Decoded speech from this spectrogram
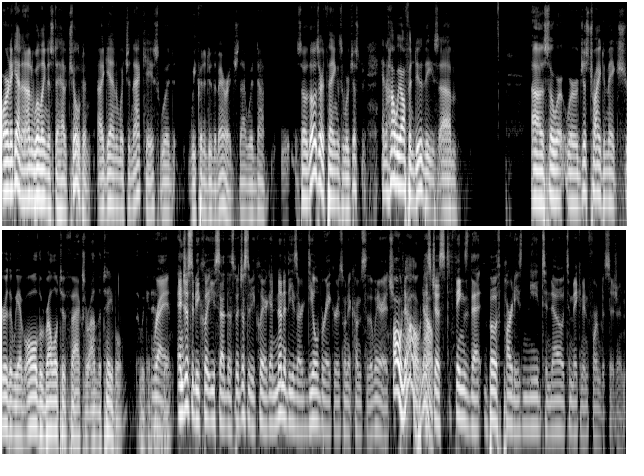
Or again an unwillingness to have children again which in that case would we couldn't do the marriage that would not so those are things we're just and how we often do these um, uh, so we're, we're just trying to make sure that we have all the relative facts are on the table that we can have Right. here. And just to be clear, you said this, but just to be clear again, none of these are deal breakers when it comes to the marriage. oh no no It's just things that both parties need to know to make an informed decision.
